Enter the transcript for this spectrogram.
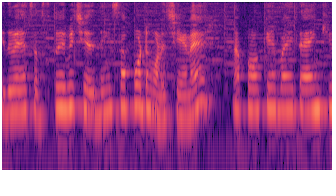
ഇതുവരെ സബ്സ്ക്രൈബ് ചെയ്തില്ലെങ്കിൽ സപ്പോർട്ടും കൂടെ ചെയ്യണേ. അപ്പോൾ ഓക്കെ ബൈ. താങ്ക്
